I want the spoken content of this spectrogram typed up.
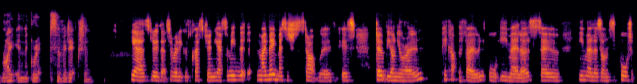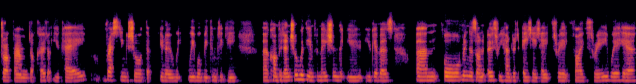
right in the grips of addiction? Yes, Lou, that's a really good question. Yes, I mean, the, my main message to start with is don't be on your own. Pick up the phone or email us. So email us on support at drugfam.co.uk, resting assured that, you know, we, we will be completely uh, confidential with the information that you, you give us, um, or ring us on 0300 888 3853. We're here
